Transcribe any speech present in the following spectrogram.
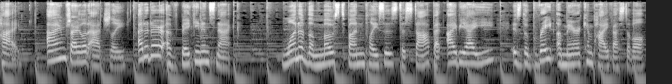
Hi, I'm Charlotte Atchley, editor of Baking and Snack. One of the most fun places to stop at IBIE is the Great American Pie Festival,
